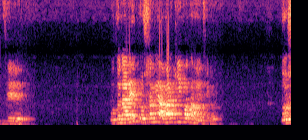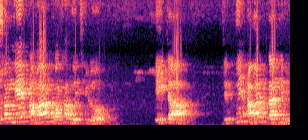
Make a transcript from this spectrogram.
যে পুতনারে তোর সঙ্গে আমার কি কথা হয়েছিল? তোর সঙ্গে আমার কথা হয়েছিল এইটা যে তুই আমার প্রাণ নিবি।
